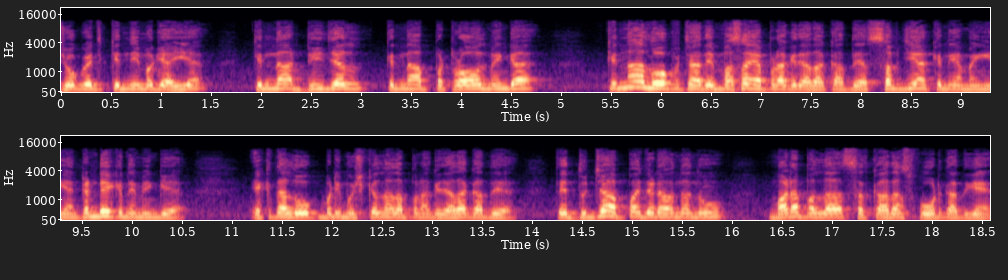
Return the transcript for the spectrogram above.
ਯੁੱਗ ਵਿੱਚ ਕਿੰਨੀ ਮਹਿੰਗਾਈ ਹੈ, ਕਿੰਨਾ ਡੀਜ਼ਲ ਕਿੰਨਾ ਪੈਟਰੋਲ ਮਹਿੰਗਾ ਕਿੰਨਾ ਲੋਕ ਵਿਚਾਰੇ ਮਸਾਂ ਆਪਣਾ ਗੁਜ਼ਾਰਾ ਕਰਦੇ ਆ, ਸਬਜ਼ੀਆਂ ਕਿੰਨੀਆਂ ਮਹਿੰਗੀਆਂ, ਗੰਡੇ ਕਿੰਨੇ ਮਹਿੰਗੇ ਆ। ਇੱਕ ਤਾਂ ਲੋਕ ਬੜੀ ਮੁਸ਼ਕਲ ਨਾਲ ਆਪਣਾ ਗੁਜ਼ਾਰਾ ਕਰਦੇ ਆ ਤੇ ਦੂਜਾ ਆਪਾਂ ਜਿਹੜਾ ਉਹਨਾਂ ਨੂੰ ਮਾੜਾ ਪੱਲਾ ਸਰਕਾਰਾਂ ਸਪੋਰਟ ਕਰਦੀਆਂ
